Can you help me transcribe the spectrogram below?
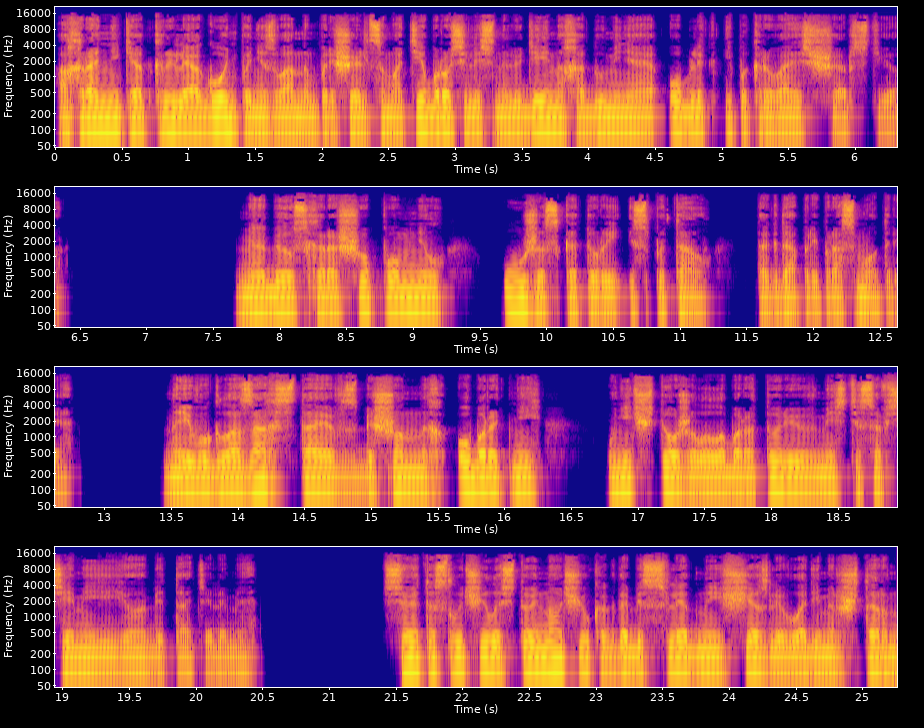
Охранники открыли огонь по незваным пришельцам, а те бросились на людей, на ходу меняя облик и покрываясь шерстью. Мёбиус хорошо помнил ужас, который испытал тогда при просмотре. На его глазах стая взбешенных оборотней уничтожила лабораторию вместе со всеми ее обитателями. Все это случилось той ночью, когда бесследно исчезли Владимир Штерн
